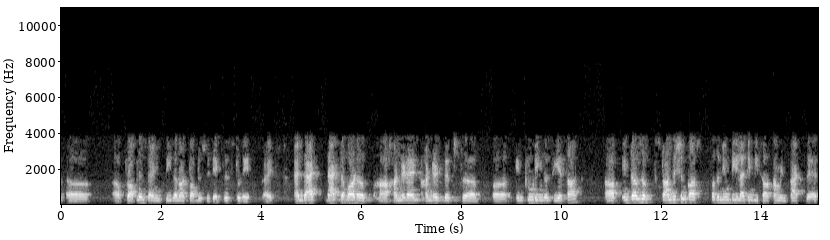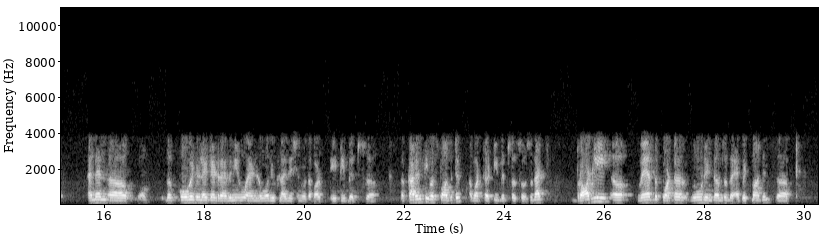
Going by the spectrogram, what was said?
problems, and these are not problems which exist today. Right? And that, that's about 100 basis points, including the CSR. In terms of transition costs for the new deal, I think we saw some impact there. And then uh, the COVID-related revenue and lower utilization was about 80 basis points. Uh, currency was positive, about 30 basis points or so. so. That's broadly uh, where the quarter moved in terms of the EBIT margins.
